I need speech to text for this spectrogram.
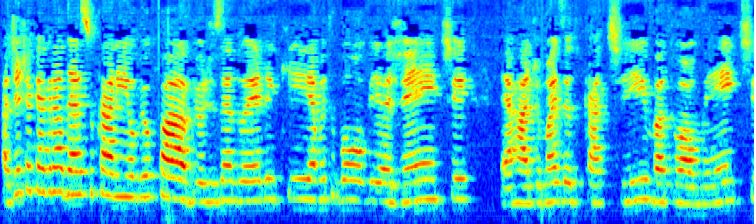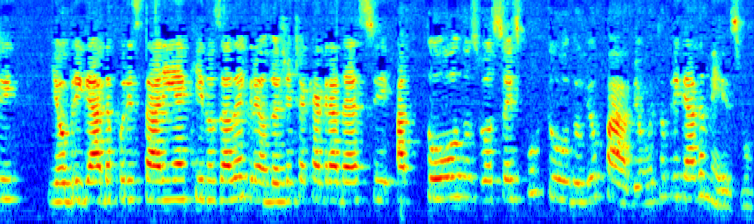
A gente é que agradece o carinho, viu, Fábio? Dizendo ele que é muito bom ouvir a gente, é a rádio mais educativa atualmente. E obrigada por estarem aqui nos alegrando. A gente é que agradece a todos vocês por tudo, viu, Fábio? Muito obrigada mesmo.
